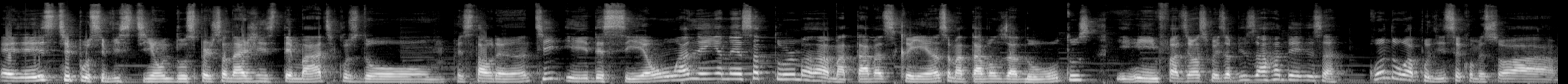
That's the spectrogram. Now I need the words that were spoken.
eles, tipo, se vestiam dos personagens temáticos do restaurante e desciam a lenha nessa turma lá. Matavam as crianças, matavam os adultos e, e faziam as coisas bizarras deles lá. Quando a polícia começou a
